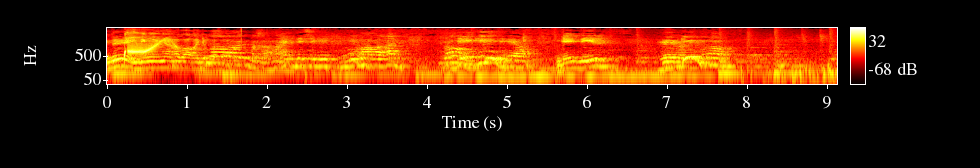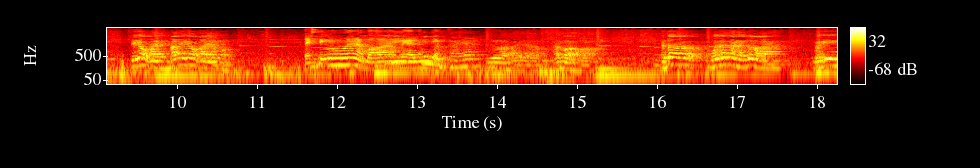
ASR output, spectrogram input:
Hindi, hindi nga niya hawakan yung Hindi yung basahan. Ay, hindi. Sige. Hindi mo hawakan. Hindi, hindi. Hindi. ah. Gay deal? Game. Hindi mo. Ikaw, kaya, baka ikaw kaya mo? Testing mo muna, baka may alam Hindi ka. ko kaya. Hindi ba kaya? Ako, ako. Ito, wala na to ha. Maging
